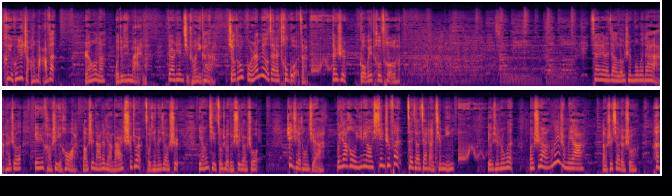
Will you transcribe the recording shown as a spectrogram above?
可以回去找他麻烦。然后呢，我就去买了。第二天起床一看啊，小偷果然没有再来偷果子，但是狗被偷走了。下一位呢叫楼神么么哒啊，他说英语考试以后啊，老师拿着两沓试卷走进了教室，扬起左手的试卷说：“这些同学啊，回家后一定要先吃饭，再叫家长签名。”有学生问老师啊，为什么呀？老师笑着说：“哼，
